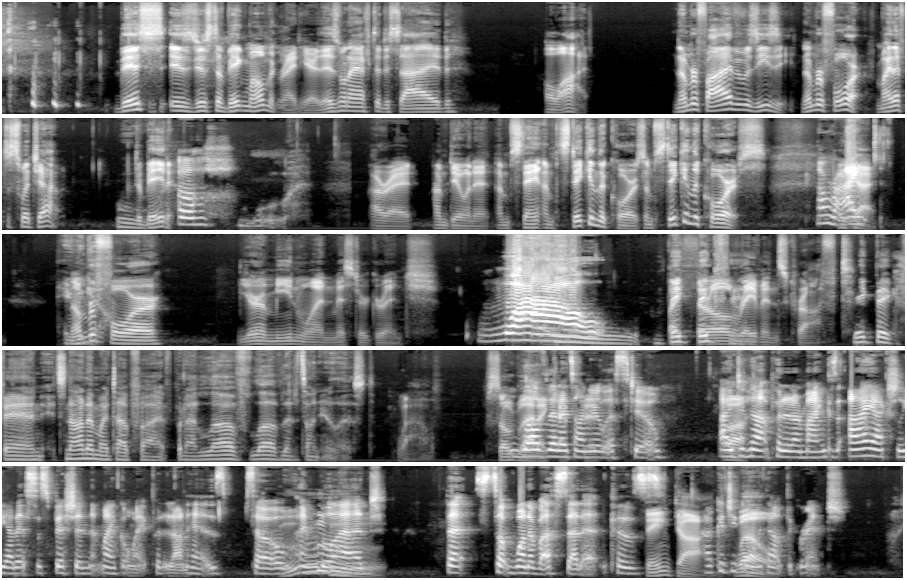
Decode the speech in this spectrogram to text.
This is just a big moment right here. This is when I have to decide a lot. Number five, it was easy. Number four, might have to switch out. Ooh. Debate it. Oh, Ooh. All right, I'm doing it. I'm staying. I'm sticking the course. I'm sticking the course. all right. Okay. Number four, you're a mean one, Mister Grinch, Wow. Ooh. by Big, big Thurl fan. Ravenscroft. Big, big fan. It's not in my top five, but I love, love that it's on your list. Wow, so glad Love I that it's on it. your list too. I Ah. did not put it on mine because I actually had a suspicion that Michael might put it on his. So I'm glad that one of us said it because Thank God. how could you well, go without the Grinch?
